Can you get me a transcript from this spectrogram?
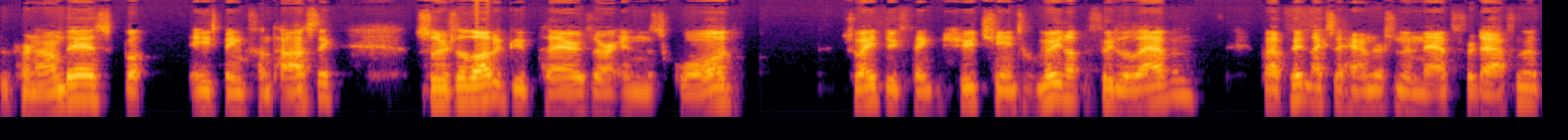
Fernandes, but he's been fantastic. So there's a lot of good players that are in the squad. So I do think we should change, maybe not the full 11, but I put a Henderson in net for definite,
